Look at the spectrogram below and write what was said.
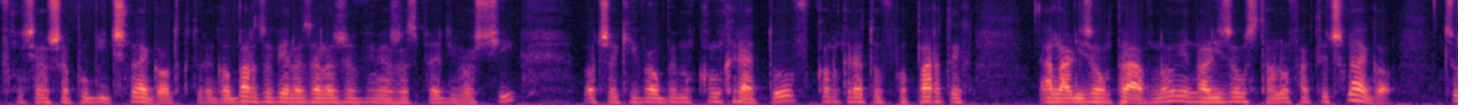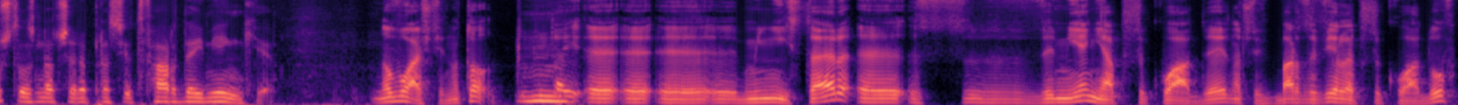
funkcjonariusza publicznego, od którego bardzo wiele zależy w wymiarze sprawiedliwości, oczekiwałbym konkretów, konkretów popartych analizą prawną i analizą stanu faktycznego. Cóż to znaczy represje twarde i miękkie? No właśnie, no to tutaj y, y, minister y, wymienia przykłady, znaczy bardzo wiele przykładów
